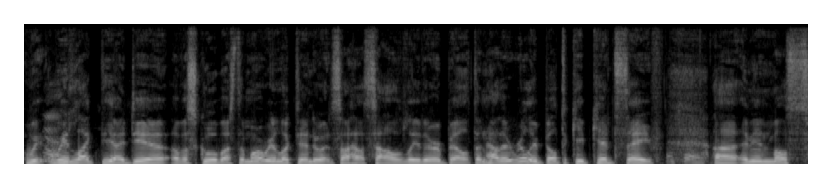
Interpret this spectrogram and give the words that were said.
We, Yeah. we liked the idea of a school bus. The more we looked into it and saw how solidly they were built and how they're really built to keep kids safe. That's right. Uh, I mean, most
